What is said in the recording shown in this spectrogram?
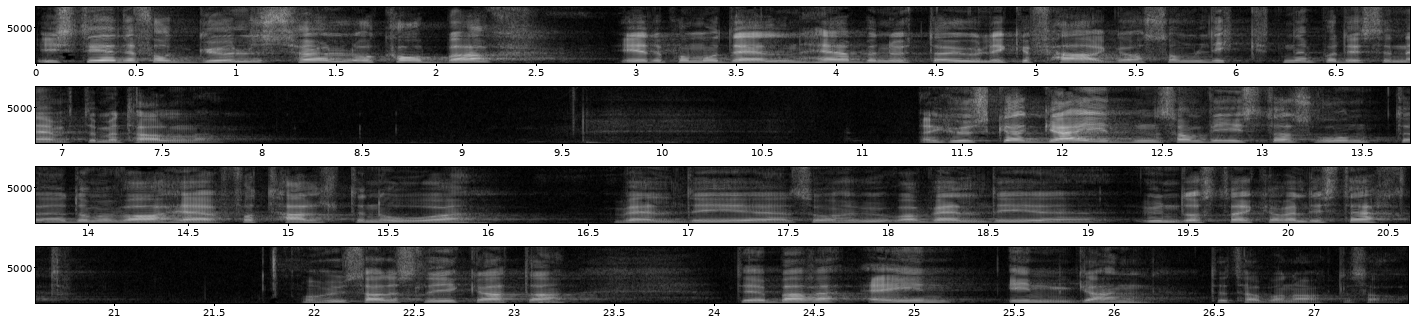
I stedet for gull, sølv og kobber er det på modellen her benytta ulike farger som likner på disse nevnte metallene. Jeg husker guiden som viste oss rundt eh, da vi var her, fortalte noe veldig, eh, så hun var veldig eh, understreka veldig sterkt. Og Hun sa det slik at det er bare én inngang til tabernaklet, sa hun.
